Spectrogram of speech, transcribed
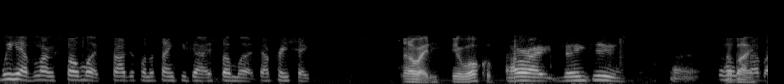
we have learned so much. So I just want to thank you guys so much. I appreciate it. All righty. You're welcome. All right. Thank you. All right. Bye-bye. Bye-bye.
